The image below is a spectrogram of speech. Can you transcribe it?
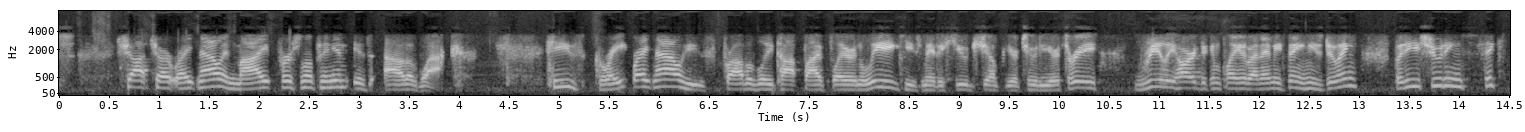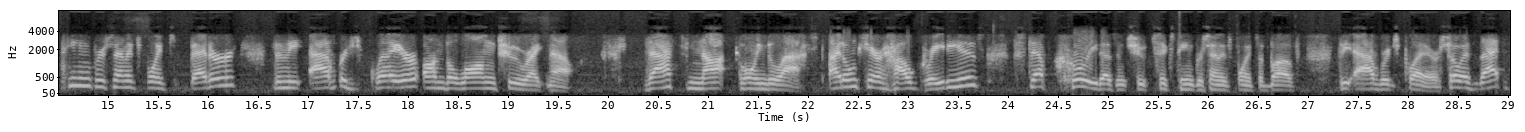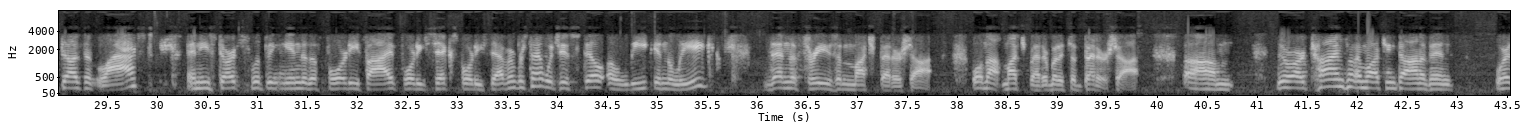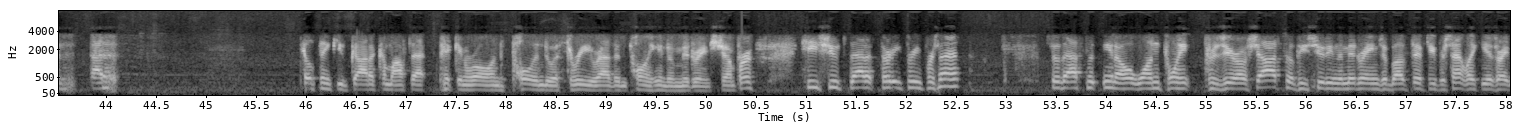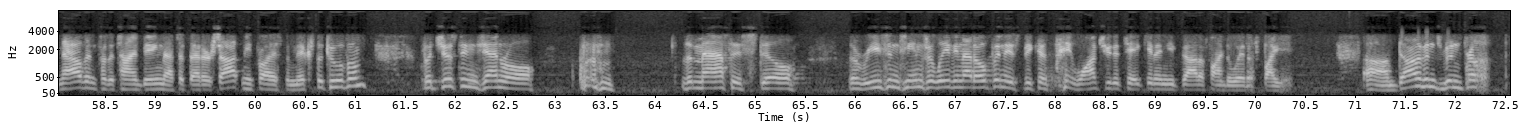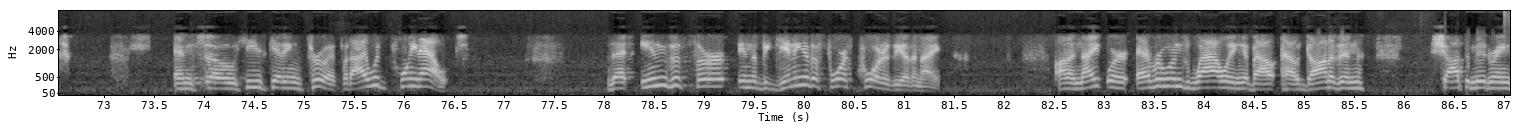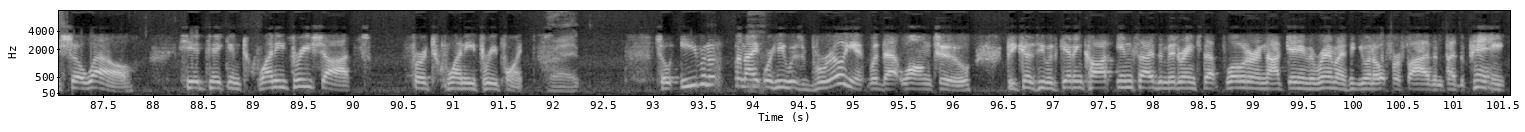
shot chart right now, in my personal opinion, is out of whack. He's great right now. He's probably top five player in the league. He's made a huge jump year two to year three. Really hard to complain about anything he's doing, but he's shooting 16 percentage points better than the average player on the long two right now. That's not going to last. I don't care how great he is. Steph Curry doesn't shoot 16 percentage points above the average player. So as that doesn't last and he starts slipping into the 45, 46, 47%, which is still elite in the league, then the three is a much better shot. Well, not much better, but it's a better shot. Um, there are times when I'm watching Donovan where that still think you've got to come off that pick and roll and pull into a three rather than pulling into a mid-range jumper. He shoots that at 33%. So that's, you know, one point per zero shot. So if he's shooting the mid-range above 50% like he is right now, then for the time being, that's a better shot. And he probably has to mix the two of them. But just in general, the math is still, the reason teams are leaving that open is because they want you to take it and you've got to find a way to fight. Um, Donovan's been brilliant. And so he's getting through it. But I would point out that in the third, in the beginning of the fourth quarter the other night, on a night where everyone's wowing about how Donovan shot the mid-range so well, he had taken 23 shots for 23 points. Right. So even on the night where he was brilliant with that long two, because he was getting caught inside the mid-range that floater and not getting the rim, I think he went 0 for 5 inside the paint.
